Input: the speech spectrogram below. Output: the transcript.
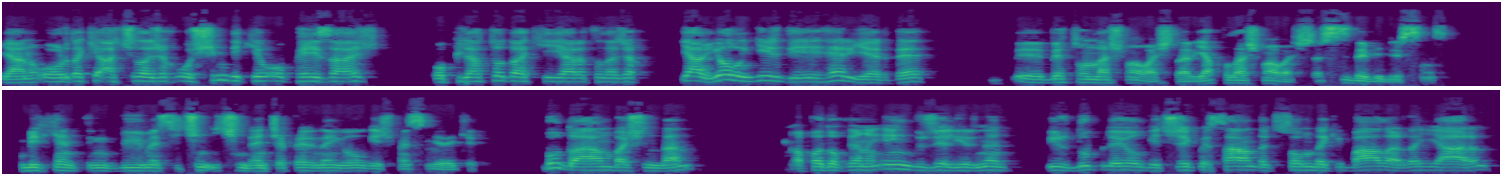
Yani oradaki açılacak o şimdiki o peyzaj, o platodaki yaratılacak yani yolun girdiği her yerde e, betonlaşma başlar, yapılaşma başlar. Siz de bilirsiniz. Bir kentin büyümesi için içinden çeperinden yol geçmesi gerekir. Bu dağın başından Kapadokya'nın en güzel yerinden bir duble yol geçecek ve sağındaki solundaki bağlarda yarın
